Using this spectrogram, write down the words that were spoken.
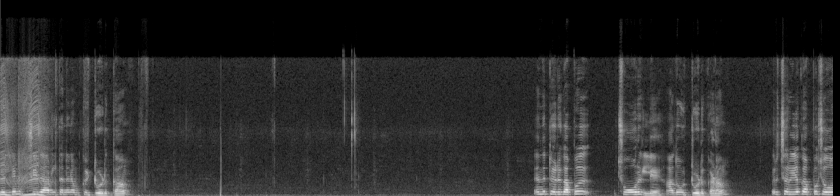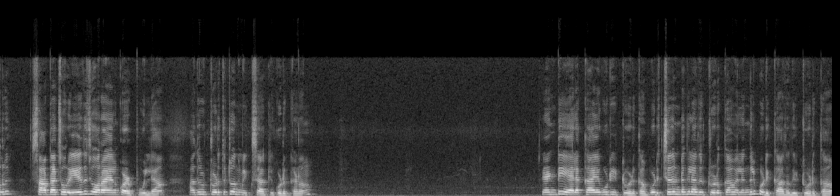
വലിയ മിക്സി ജാറിൽ തന്നെ നമുക്ക് ഇട്ട് കൊടുക്കാം. എന്നിട്ട് ഒരു കപ്പ് ചോറില്ലേ അതും ഇട്ട് കൊടുക്കണം. ഒരു ചെറിയ കപ്പ് ചോറ് സാധാ ചോറ് ഏത് ചോറായാലും കുഴപ്പമില്ല. അത് ഇട്ട് കൊടുത്തിട്ട് ഒന്ന് മിക്സ് ആക്കി കൊടുക്കണം. രണ്ട് ഏലക്കായ കൂടി ഇട്ട് കൊടുക്കാം. പൊടിച്ചതുണ്ടെങ്കിൽ അത് ഇട്ട് കൊടുക്കാം. അല്ലെങ്കിൽ പൊടിക്കാത്തത് ഇട്ട് കൊടുക്കാം.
